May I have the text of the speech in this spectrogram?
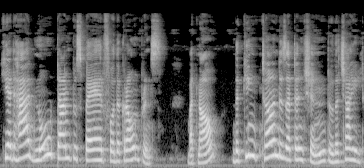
He had had no time to spare for the crown prince. But now the king turned his attention to the child.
